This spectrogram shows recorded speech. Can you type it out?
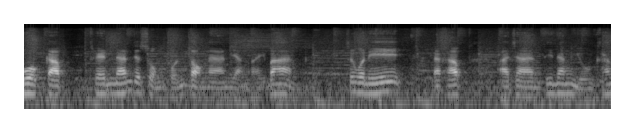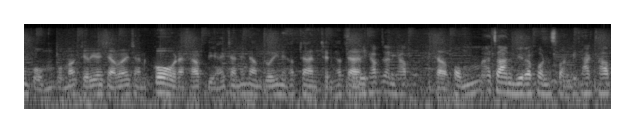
บวกกับเทรนด์นั้นจะส่งผลต่องานอย่างไรบ้าง ซึ่งวันนี้นะครับอาจารย์ที่นั่งอยู่ข้างผม ผมมักจะเรียกอาจารย์ว่าอาจารย์โก้นะครับเดี๋ยวให้อาจารย์แนะนำตัวนิดนึงครับอาจารย์เชิญครับสอาจารวัสย์ดีครับอาจารย์ครับครับ ผมอาจารย์วีรพลสวรรณพิทักษ์ครับ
